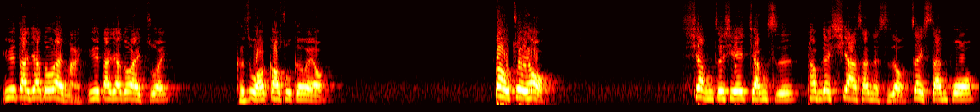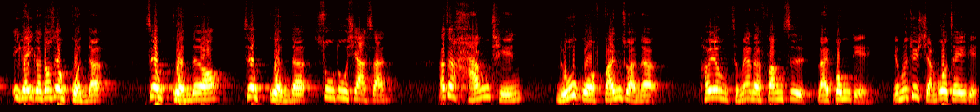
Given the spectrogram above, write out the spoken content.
因为大家都在买，因为大家都在追，可是我要告诉各位哦。到最后，像这些僵尸，他们在下山的时候，在山坡一个一个都是用滚的，是用滚的哦，是用滚的速度下山。那这行情如果反转了，它用什么样的方式来崩跌？有没有去想过这一点？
